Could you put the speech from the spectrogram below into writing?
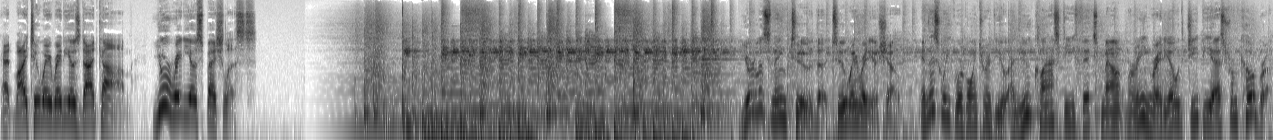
at buytwowayradios.com. Your radio specialists. You're listening to the Two Way Radio Show. And this week we're going to review a new Class D fixed mount marine radio with GPS from Cobra,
